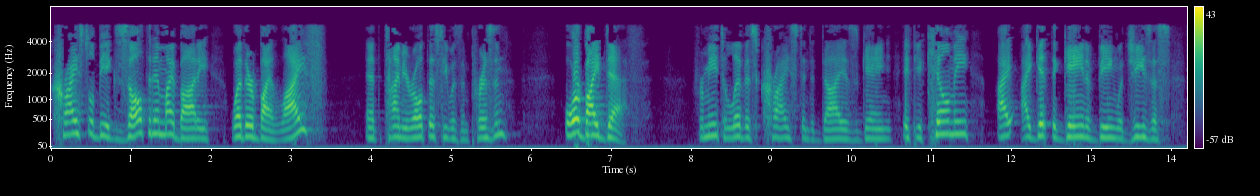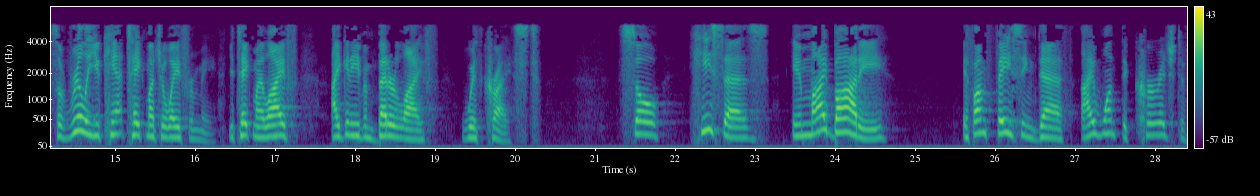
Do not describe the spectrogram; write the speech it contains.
Christ will be exalted in my body, whether by life, and at the time he wrote this, he was in prison, or by death. For me to live is Christ and to die is gain. If you kill me, I, I get the gain of being with Jesus. So really, you can't take much away from me. You take my life, I get even better life with Christ. So he says, in my body, if I'm facing death, I want the courage to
